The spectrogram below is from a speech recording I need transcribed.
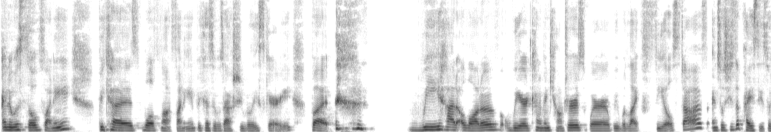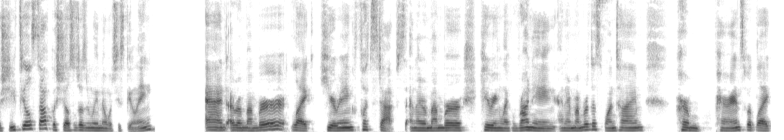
And it was so funny because, well, it's not funny because it was actually really scary, but we had a lot of weird kind of encounters where we would like feel stuff. And so she's a Pisces. So she feels stuff, but she also doesn't really know what she's feeling. And I remember like hearing footsteps and I remember hearing like running. And I remember this one time her parents would like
